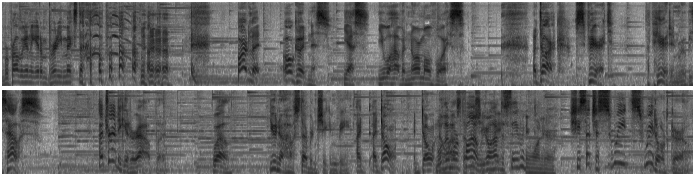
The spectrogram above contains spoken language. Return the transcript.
we're probably gonna get them pretty mixed up. Bartlett. Oh goodness. Yes, you will have a normal voice. A dark spirit appeared in Ruby's house. I tried to get her out, but well, you know how stubborn she can be. I, I don't. I don't know Well, then we're fine. We don't have be. to save anyone here. She's such a sweet, sweet old girl.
